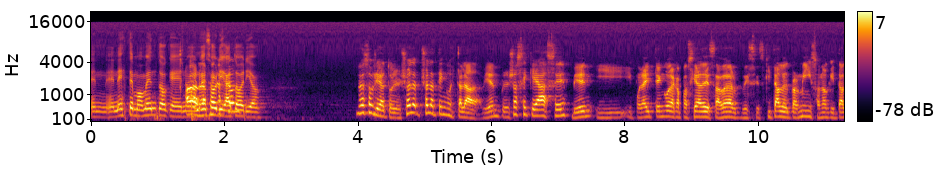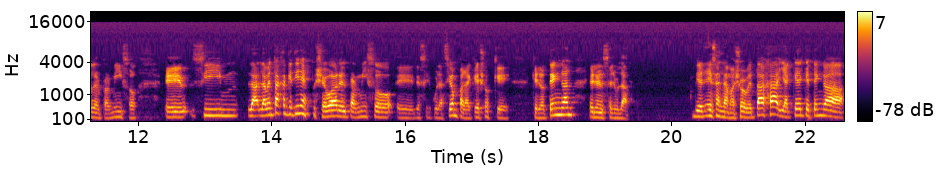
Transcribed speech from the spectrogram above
en, este momento que no, ah, es obligatorio? No es obligatorio. Yo la, yo la, tengo instalada, ¿bien? Pero yo sé qué hace, ¿bien? Y, por ahí tengo la capacidad de saber es quitarle el permiso, no quitarle el permiso. Eh, si, la, ventaja que tiene es llevar el permiso eh, de circulación para aquellos que, lo tengan en el celular. Bien, esa es la mayor ventaja y aquel que tenga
